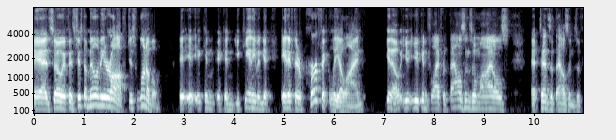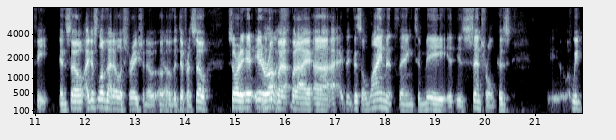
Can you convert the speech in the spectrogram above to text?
And so if it's just a millimeter off, just one of them, it, it, it can, it can, you can't even get, and if they're perfectly aligned, you know, you, you can fly for thousands of miles at tens of thousands of feet. And so I just love that illustration of, yeah. of the difference. So sorry to interrupt, no, but but I, uh, I, this alignment thing to me is central because we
